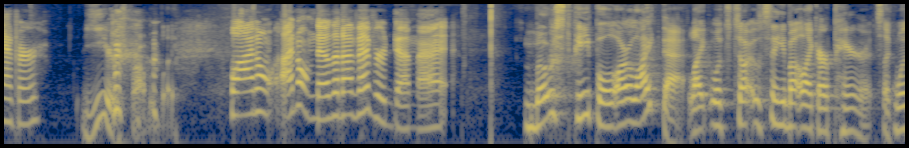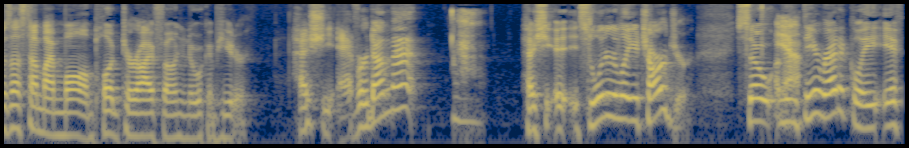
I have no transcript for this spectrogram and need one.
Never. Years probably. well, I don't I don't know that I've ever done that. Most people are like that. Like let's talk, let's think about like our parents. Like when was the last time my mom plugged her iPhone into a computer? Has she ever done that? Has she it's literally a charger. So, I Yeah. mean theoretically if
